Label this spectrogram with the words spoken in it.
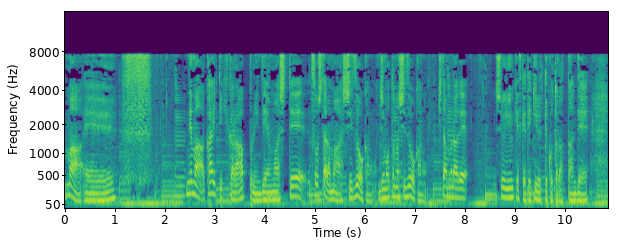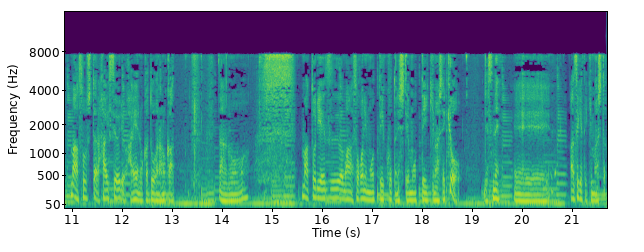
まあ、えー、で、まあ、帰ってきからアップルに電話して、そしたらまあ、静岡の、地元の静岡の北村で修理受付できるってことだったんで、まあ、そしたら配送より早いのかどうなのか、あの、まあ、とりあえずまあ、そこに持っていくことにして持っていきまして、今日ですね、えー、預けてきました。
